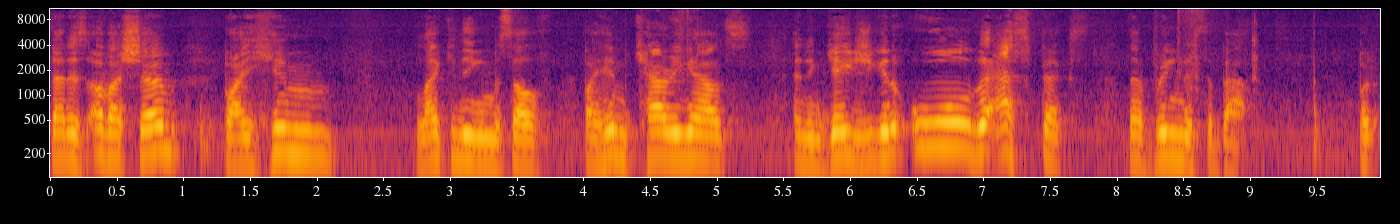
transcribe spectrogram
that is of Hashem by him likening himself, by him carrying out and engaging in all the aspects that bring this about. But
